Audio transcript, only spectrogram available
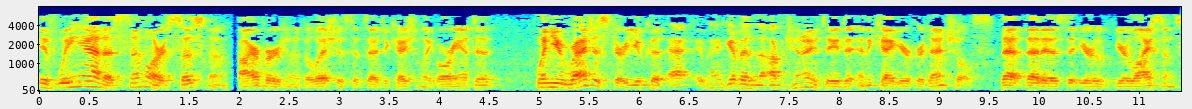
If we had a similar system, our version of Delicious that's educationally oriented, when you register, you could give it an opportunity to indicate your credentials. That that is that you're you're licensed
